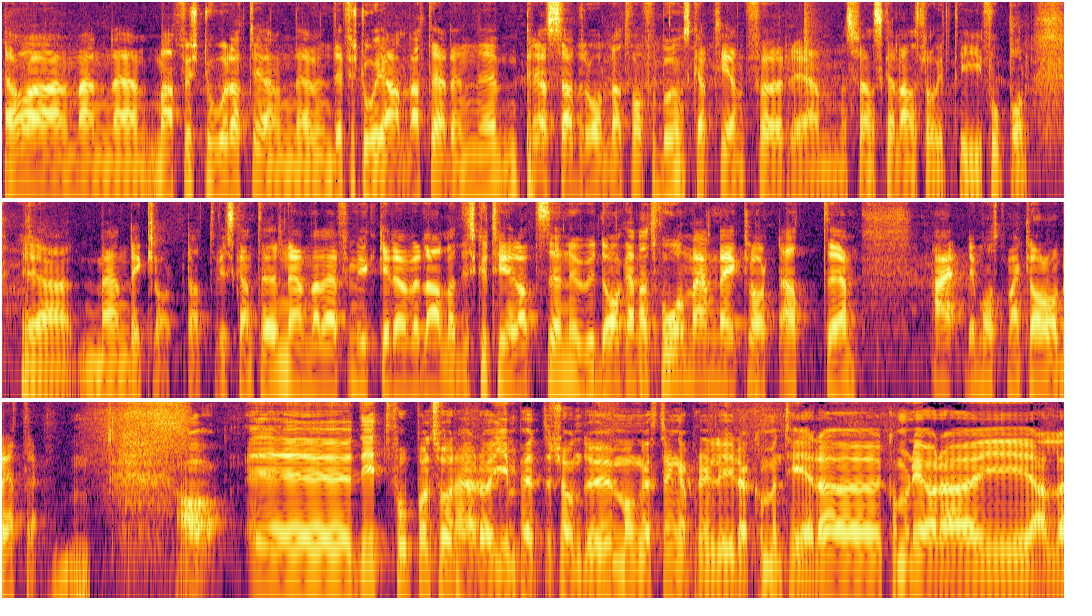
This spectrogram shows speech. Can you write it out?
Ja, men eh, man förstår att det är en, eh, det förstår ju alla att det är en eh, pressad roll att vara förbundskapten för svenska landslaget i fotboll. Men det är klart att vi ska inte nämna det här för mycket. Det har väl alla diskuterat nu i dagarna två, men det är klart att Nej, det måste man klara av bättre. Mm. Ja, eh, ditt fotbollsår här då, Jim Pettersson. Du är många strängar på din lyra. Kommentera kommer du göra i alla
